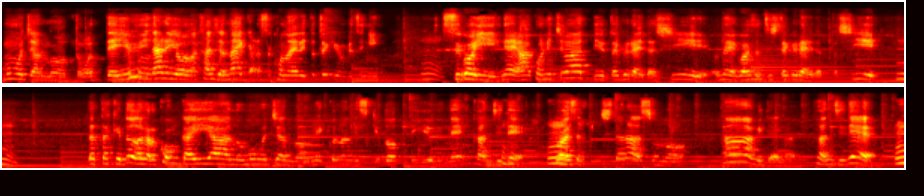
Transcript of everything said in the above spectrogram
ももちゃんのと思っていう風になるような感じじゃないからさこの間行った時も別に。うん。すごいねあこんにちはって言ったぐらいだし、ね、ご挨拶したぐらいだったし。うんだったけどだから今回いやあのももちゃんの姪っ子なんですけどっていうね感じでうん。ご挨拶したら、そのあーみたいな感じで、うん。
